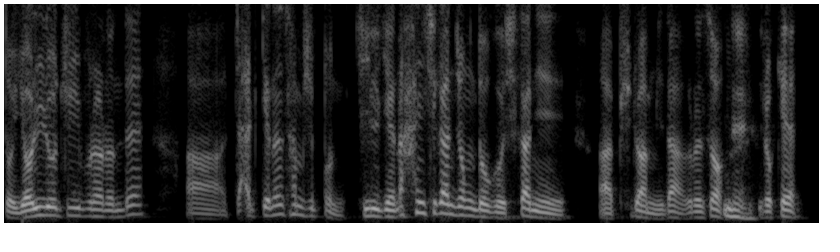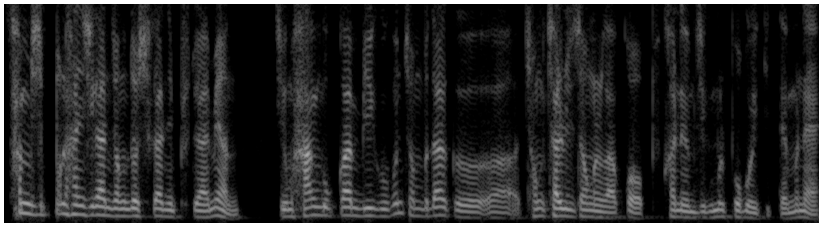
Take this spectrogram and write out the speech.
또 연료 주입을 하는데 아, 짧게는 30분, 길게는 1시간 정도 그 시간이 아, 필요합니다. 그래서 네. 이렇게 30분, 1시간 정도 시간이 필요하면 지금 한국과 미국은 전부 다그 어, 정찰 위성을 갖고 북한의 움직임을 보고 있기 때문에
